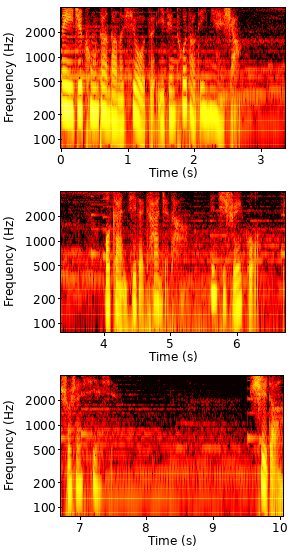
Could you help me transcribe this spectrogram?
那一只空荡荡的袖子已经拖到地面上。我感激地看着他，拎起水果，说声谢谢。是的，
